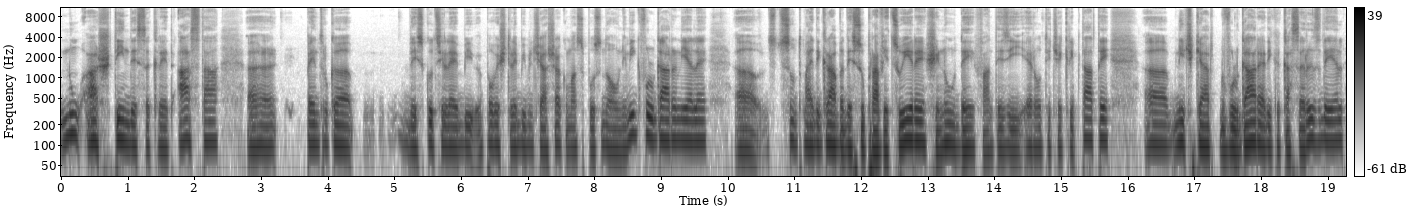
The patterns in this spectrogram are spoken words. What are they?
nu aș tinde să cred asta, uh, pentru că discuțiile, poveștile biblice, așa cum a spus, nu au nimic vulgar în ele, uh, sunt mai degrabă de supraviețuire și nu de fantezii erotice criptate, uh, nici chiar vulgare, adică ca să râzi de el.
